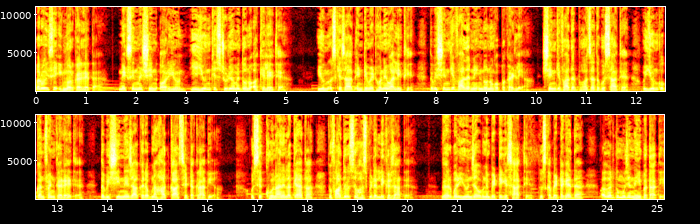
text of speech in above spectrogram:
पर वो इसे इग्नोर कर देता है। नेक्स्ट सीन में शिन और यून, ये यून के स्टूडियो में दोनों अकेले थे। यून उसके साथ इंटीमेट होने वाली थी, तभी शिन के फादर ने इन दोनों को पकड़ लिया। शिन के फादर बहुत ज़्यादा गुस्सा थे वो यून को कन्फ्रंट कर रहे थे। तभी शिन ने जाकर अपना हाथ कांच से टकरा दिया। उससे खून आने लग गया था तो फादर उसे हॉस्पिटल लेकर जाते। घर पर यून जब अपने बेटे के साथ थे तो उसका बेटा कहता है अगर तुम मुझे नहीं बताती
